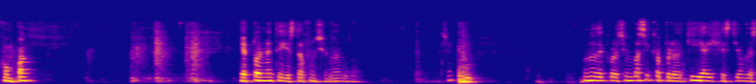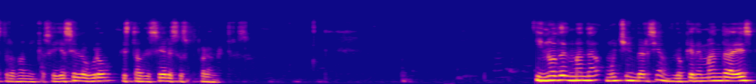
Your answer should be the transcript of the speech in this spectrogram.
con pan. Y actualmente ya está funcionando. Una decoración básica, pero aquí hay gestión gastronómica, o sea, ya se logró establecer esos parámetros. y no demanda mucha inversión. Lo que demanda es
